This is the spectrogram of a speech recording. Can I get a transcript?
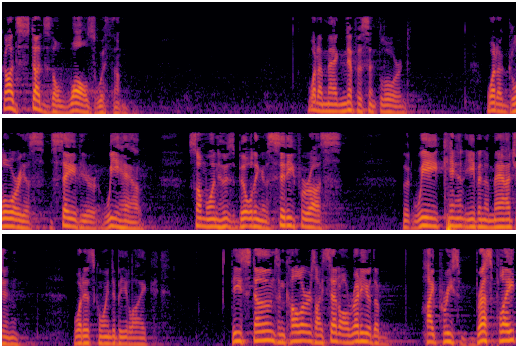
God studs the walls with them. What a magnificent Lord. What a glorious Savior we have. Someone who's building a city for us that we can't even imagine what it's going to be like. These stones and colors, I said already, are the high priest's breastplate.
